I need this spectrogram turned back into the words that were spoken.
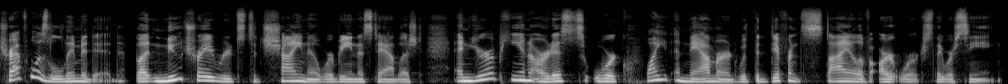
travel was limited, but new trade routes to China were being established, and European artists were quite enamored with the different style of artworks they were seeing.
